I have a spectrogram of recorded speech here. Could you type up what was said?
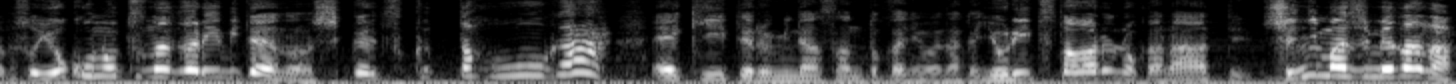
っぱそう横のつながりみたいなのをしっかり作った方が、えー、聞いてる皆さんとかにはなんかより伝わるのかなっていう。死に真面目だな。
